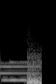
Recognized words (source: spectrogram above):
you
